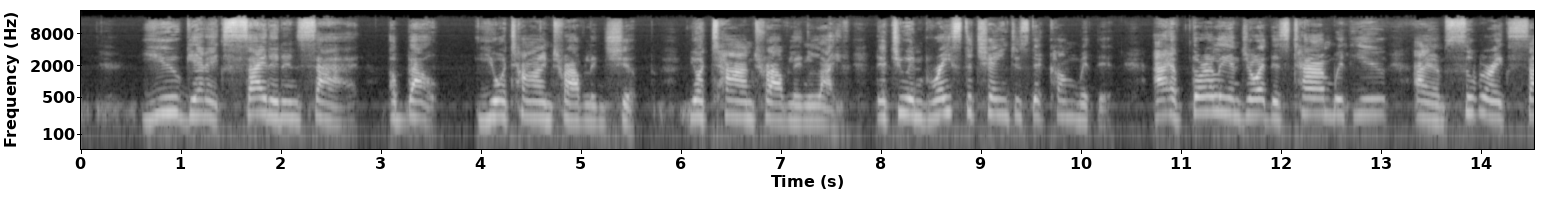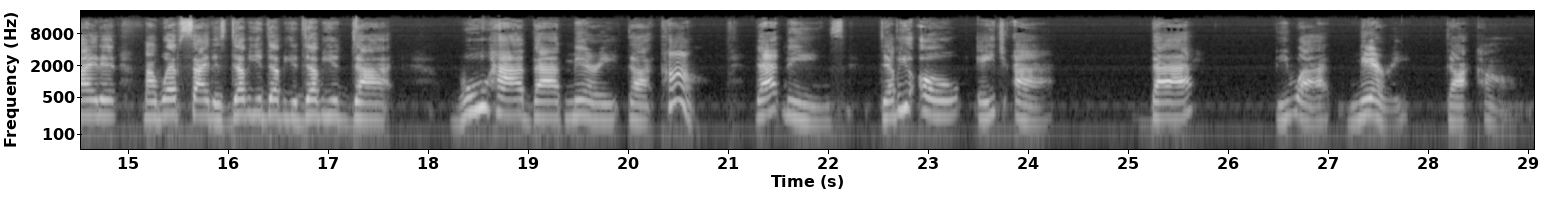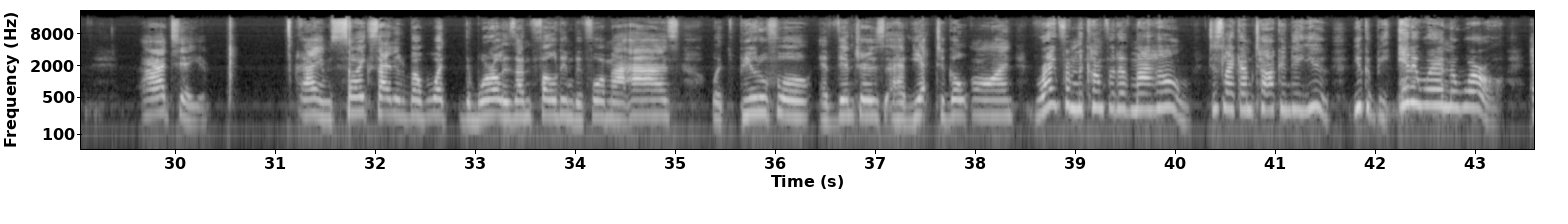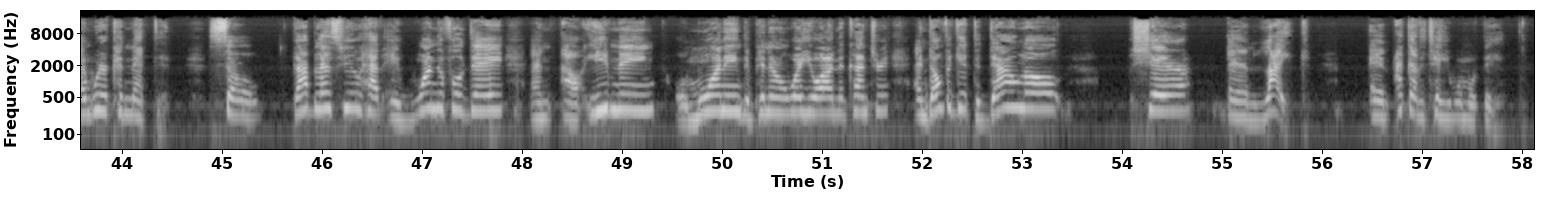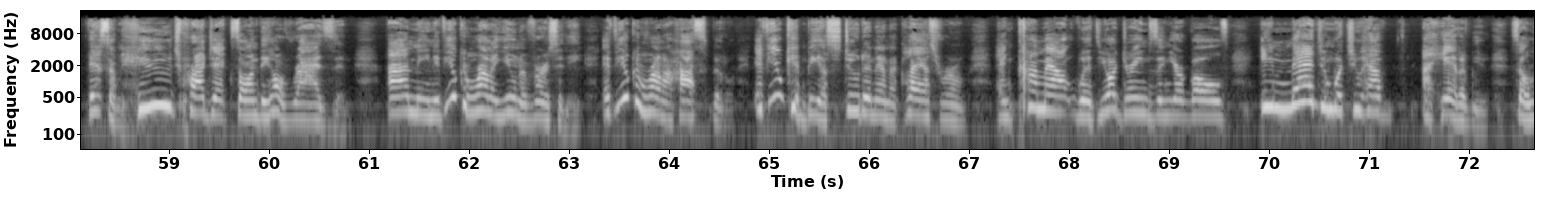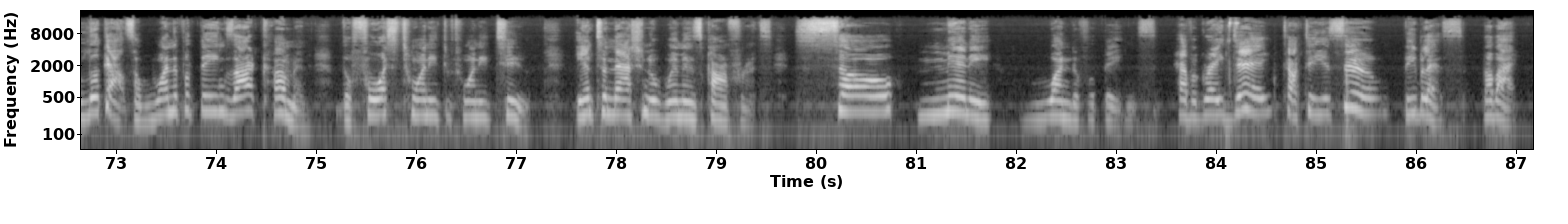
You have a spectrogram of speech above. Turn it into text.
you get excited inside about your time traveling ship, your time traveling life, that you embrace the changes that come with it. I have thoroughly enjoyed this time with you. I am super excited. My website is www.wohibymary.com. That means W O H I by B Y Mary.com. I tell you, I am so excited about what the world is unfolding before my eyes, what beautiful adventures I have yet to go on right from the comfort of my home, just like I'm talking to you. You could be anywhere in the world and we're connected. So God bless you. Have a wonderful day and our evening or morning, depending on where you are in the country. And don't forget to download, share, and like. And I got to tell you one more thing. There's some huge projects on the horizon. I mean, if you can run a university, if you can run a hospital, if you can be a student in a classroom and come out with your dreams and your goals, imagine what you have ahead of you. So look out. Some wonderful things are coming. The Force 2022 International Women's Conference. So many wonderful things. Have a great day. Talk to you soon. Be blessed. Bye bye.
